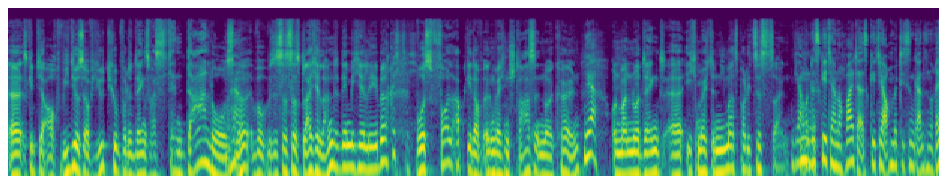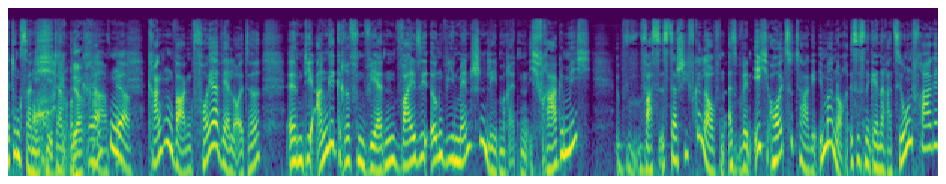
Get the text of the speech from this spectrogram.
Äh, es gibt ja auch Videos auf YouTube, wo du denkst, was ist denn da los? Ne? Wo, ist das das gleiche Land, in dem ich hier lebe? Richtig. Wo es voll abgeht auf irgendwelchen Straßen in Neukölln. Ja. Und man nur denkt, äh, ich möchte niemals Polizist sein. Ja, und es geht ja noch weiter. Es geht ja auch mit diesen ganzen Rettungssanitätern und ja. Kranken, Ja, ja. Krankenwagen, Feuerwehrleute, ähm, die angegriffen werden, weil sie irgendwie ein Menschenleben retten. Ich frage mich, was ist da schiefgelaufen? Also wenn ich heutzutage immer noch, ist es eine Generationenfrage,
